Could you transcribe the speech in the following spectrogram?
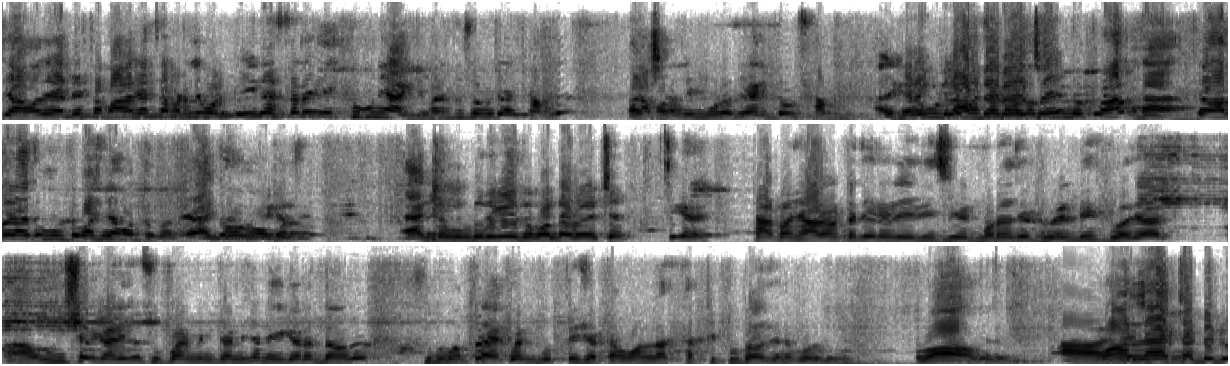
যে আমাদের অ্যাড্রেসটা বারাসাত চাপাটালি মোড় এই রাস্তাটা একটুখানি আগে মানে দুশো মিটার সামনে চাপাটালি মোড় আছে একদম সামনে। আর এখানে উল্টো ক্লাবটা রয়েছে। ক্লাব হ্যাঁ। ক্লাবের একদম উল্টো পাশে আমার দোকান একদম একদম উল্টো দিকে দোকানটা রয়েছে। ঠিক আছে? তার পাশে আরও একটা এটা Redditch red model dual disc দু হাজার উনিশের গাড়ি আছে সুপারমিন কন্ডিশন এই গাড়ির দাম হবে শুধুমাত্র এক লাখ বত্রিশ হাজার টাকা ওয়ান লাখ থার্টি টু থাউজেন্ডে করে দেবো। ওয়াও আর ওয়ান লাখ থার্টি টু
